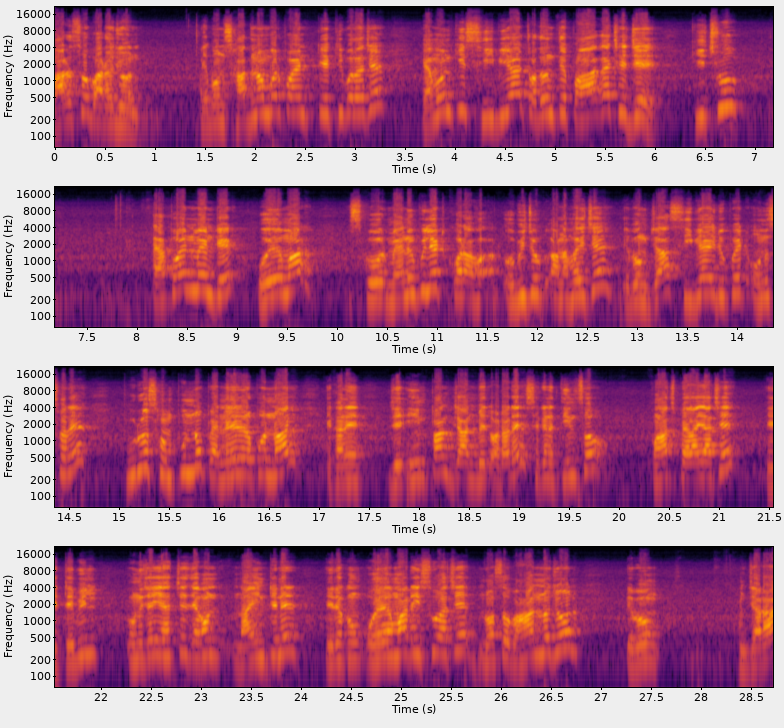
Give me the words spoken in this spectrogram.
বারোশো বারো জন। এবং সাত নম্বর পয়েন্টে কী বলা আছে এমনকি সিবিআই তদন্তে পাওয়া গেছে যে, কিছু অ্যাপয়েন্টমেন্টের ওএমআর স্কোর ম্যানিপুলেট করা অভিযোগ আনা হয়েছে এবং যা সিবিআই রুপেট অনুসারে পুরো সম্পূর্ণ প্যানেলের ওপর নয়। এখানে যে ইম্পাক্ট জাজমেন্ট অর্ডারে সেখানে তিনশো পাঁচ প্যারাই আছে। এই টেবিল অনুযায়ী হচ্ছে যেমন নাইন টেনের এরকম ওএমআর ইস্যু আছে, নশো বাহান্ন জন এবং যারা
